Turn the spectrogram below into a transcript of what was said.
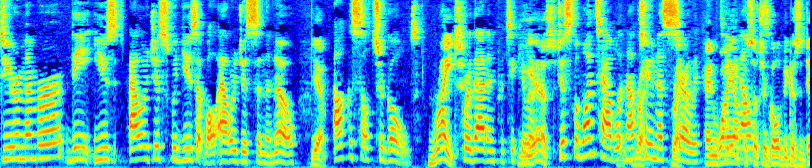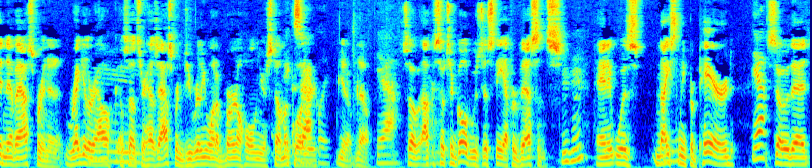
Do you remember the use allergists would use it? Well, allergists in the know. Yeah. Alka-Seltzer Gold Right. for that in particular. Yes. Just the one tablet, not Right, two necessarily. right. And why Taking Alka-Seltzer Gold? Because it didn't have aspirin in it. Regular Mm. Alka-Seltzer has aspirin. Do you really want to burn a hole in your stomach? Exactly. you know, no. Yeah. So Alka-Seltzer Gold was just the effervescence, mm-hmm. and it was nicely prepared Yeah. so that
